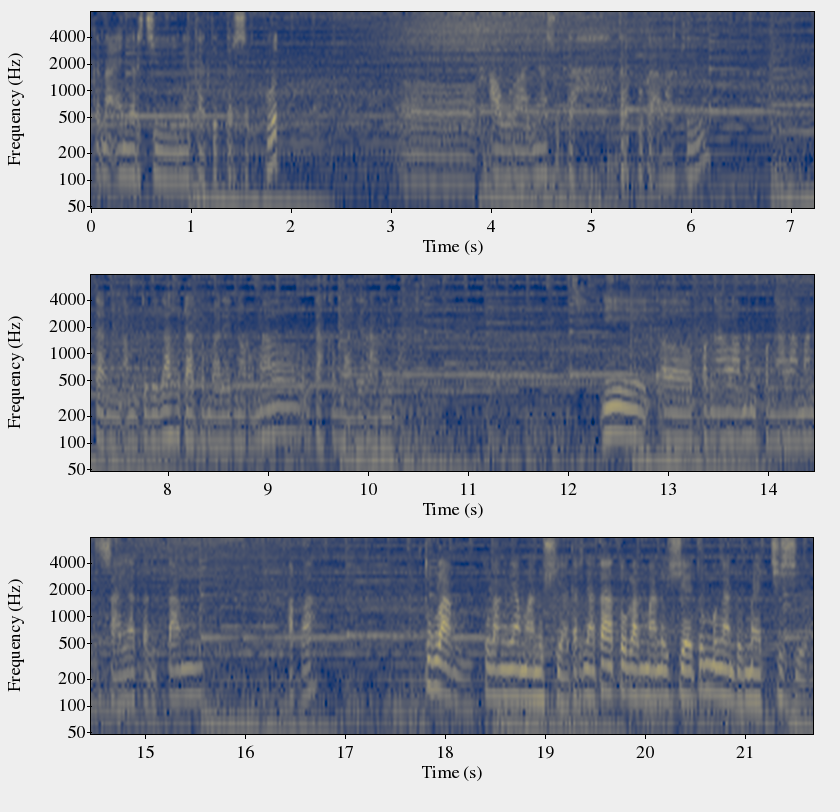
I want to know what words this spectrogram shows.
kena energi negatif tersebut auranya sudah terbuka lagi dan alhamdulillah sudah kembali normal sudah kembali ramai lagi. Ini eh, pengalaman-pengalaman saya tentang apa tulang tulangnya manusia. Ternyata tulang manusia itu mengandung magis ya.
